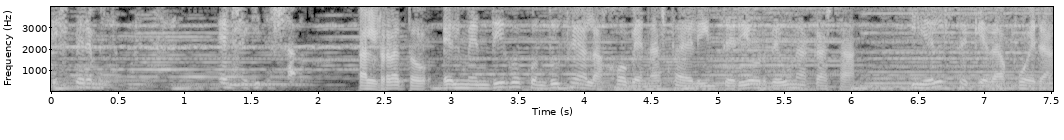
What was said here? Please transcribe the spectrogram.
La puerta. Enseguida salgo. Al rato, el mendigo conduce a la joven hasta el interior de una casa y él se queda fuera.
